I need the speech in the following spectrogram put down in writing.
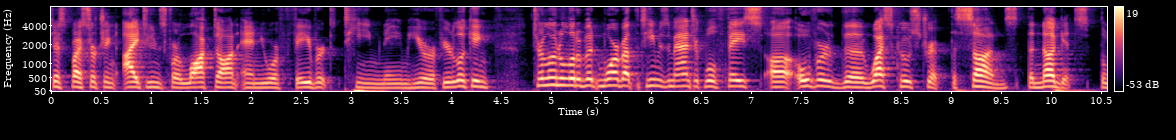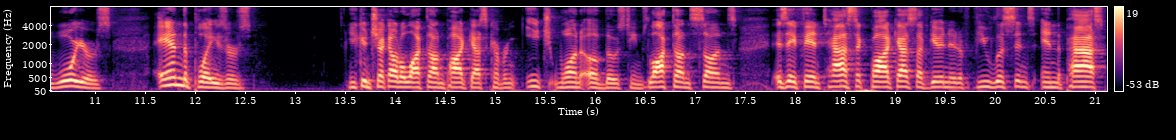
just by searching iTunes for Locked On and your favorite team name here. If you're looking to learn a little bit more about the teams Magic will face uh, over the West Coast trip, the Suns, the Nuggets, the Warriors, and the Blazers. You can check out a Locked On podcast covering each one of those teams. Locked On Suns is a fantastic podcast. I've given it a few listens in the past.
